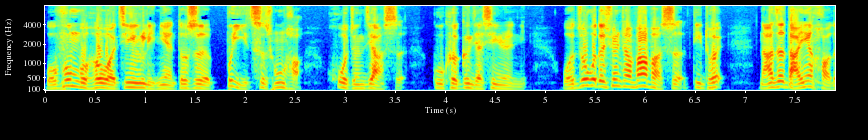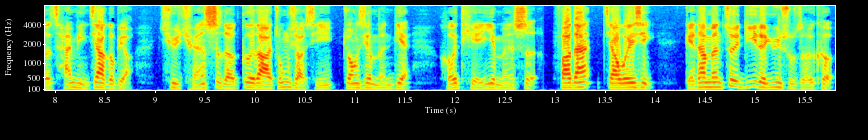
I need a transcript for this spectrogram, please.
我父母和我经营理念都是不以次充好，货真价实。顾客更加信任你。我做过的宣传方法是地推，拿着打印好的产品价格表，去全市的各大中小型装修门店和铁艺门市发单，加微信，给他们最低的运输折扣。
